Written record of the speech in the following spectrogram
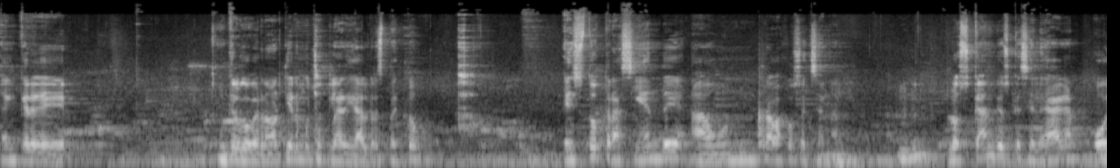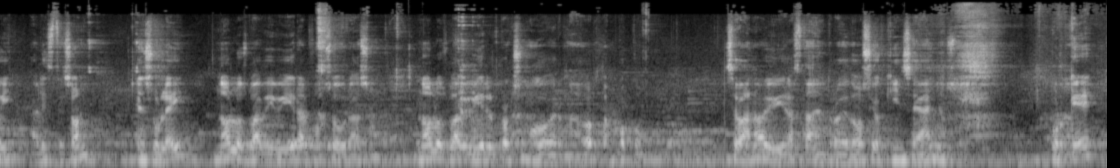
en que, en que el gobernador tiene mucha claridad al respecto esto trasciende a un trabajo sexenal. Los cambios que se le hagan hoy al Istezón en su ley no los va a vivir Alfonso Durazo, no los va a vivir el próximo gobernador tampoco. Se van a vivir hasta dentro de 12 o 15 años. ¿Por qué?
